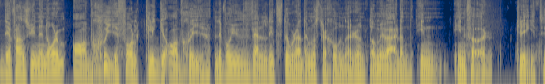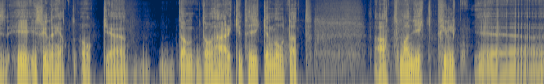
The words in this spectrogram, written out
det fanns ju en enorm avsky, folklig avsky. Det var ju väldigt stora demonstrationer runt om i världen in, inför kriget i, i, i synnerhet. Och eh, de, de här kritiken mot att, att man gick till eh,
